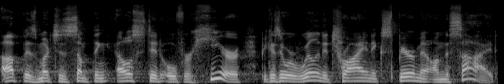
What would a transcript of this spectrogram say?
up as much as something else did over here because they were willing to try and experiment on the side.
